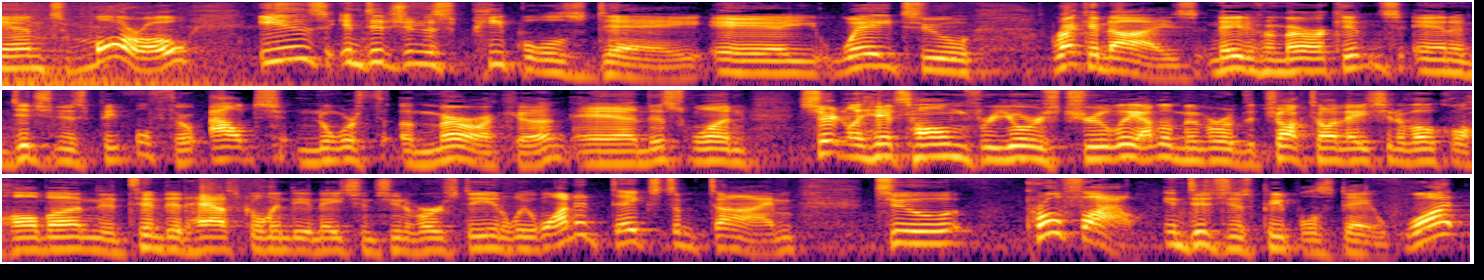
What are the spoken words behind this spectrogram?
and tomorrow is Indigenous Peoples Day, a way to recognize Native Americans and Indigenous people throughout North America. And this one certainly hits home for yours truly. I'm a member of the Choctaw Nation of Oklahoma and attended Haskell Indian Nations University, and we want to take some time to profile Indigenous Peoples Day. What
